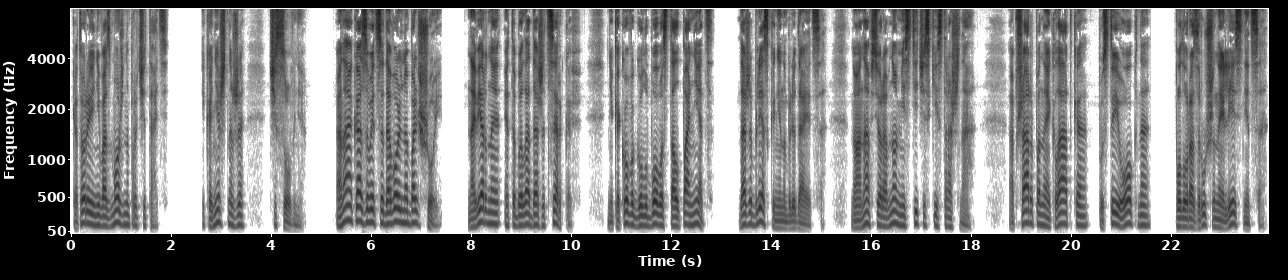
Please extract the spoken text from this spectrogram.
которые невозможно прочитать. И, конечно же, часовня. Она оказывается довольно большой. Наверное, это была даже церковь. Никакого голубого столпа нет, даже блеска не наблюдается. Но она все равно мистически страшна. Обшарпанная кладка, пустые окна, полуразрушенная лестница,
